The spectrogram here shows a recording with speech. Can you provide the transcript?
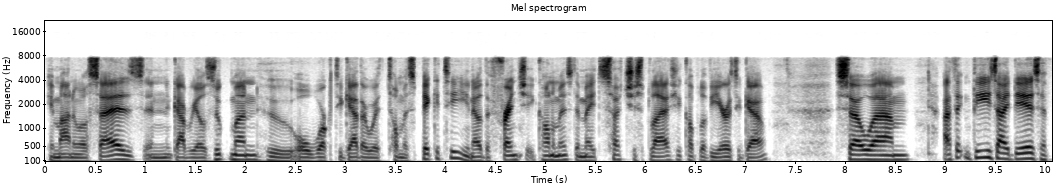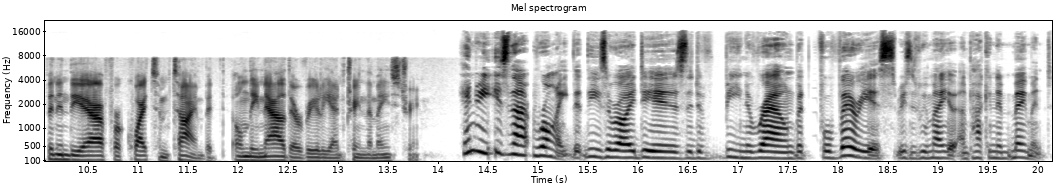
Emmanuel Saez and Gabriel Zucman, who all work together with Thomas Piketty, you know the French economist that made such a splash a couple of years ago. So um, I think these ideas have been in the air for quite some time, but only now they're really entering the mainstream. Henry, is that right that these are ideas that have been around, but for various reasons we may unpack in a moment,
